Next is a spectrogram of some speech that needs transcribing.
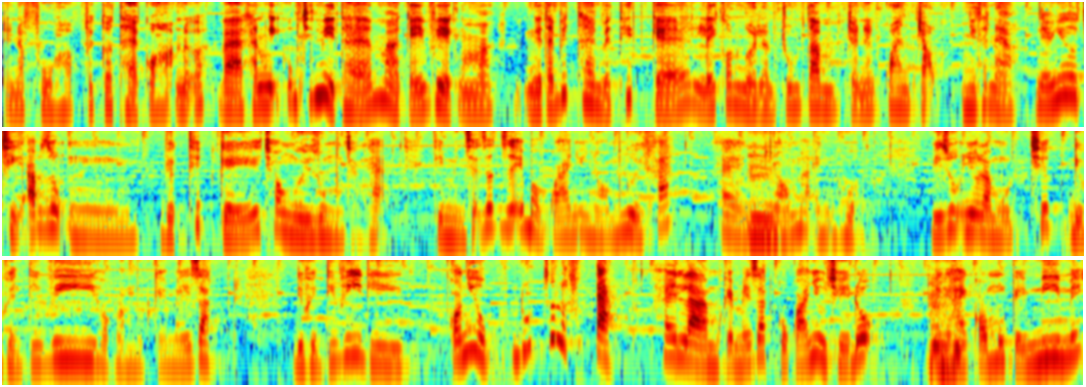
để nó phù hợp với cơ thể của họ nữa. Và khánh nghĩ cũng chính vì thế mà cái việc mà người ta biết thêm về thiết kế lấy con người làm trung tâm trở nên quan trọng như thế nào? Nếu như chỉ áp dụng việc thiết kế cho người dùng chẳng hạn thì mình sẽ rất dễ bỏ qua những nhóm người khác hay là những Ừ. nhóm mà ảnh hưởng. Ví dụ như là một chiếc điều khiển tivi hoặc là một cái máy giặt điều khiển tivi thì có nhiều nút rất là phức tạp hay là một cái máy giặt có quá nhiều chế độ. Mình Ừ. hay có một cái meme ấy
